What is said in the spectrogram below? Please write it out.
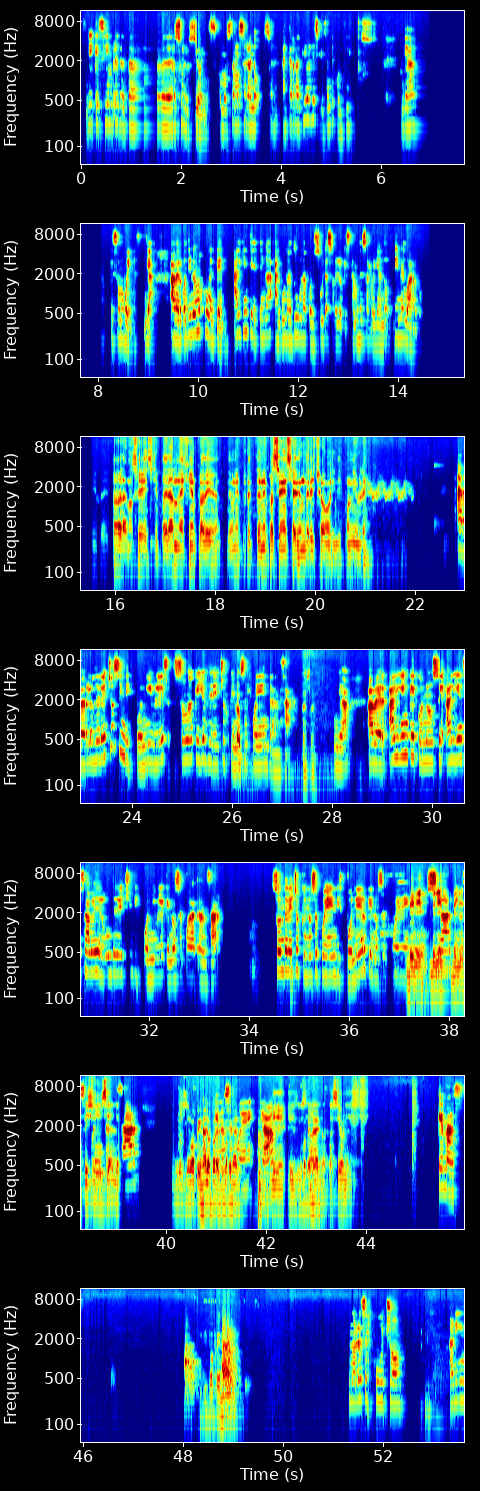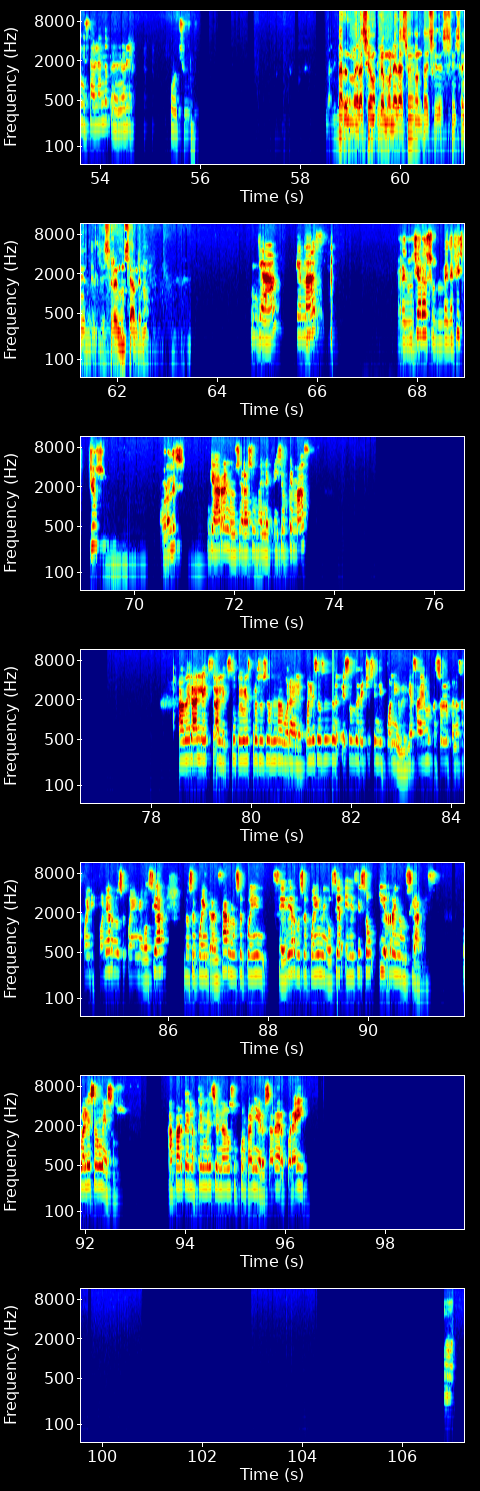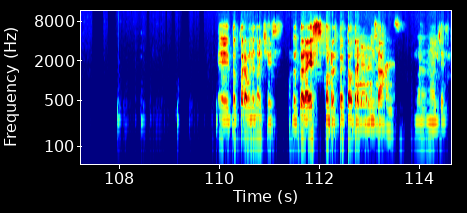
Y hay que siempre tratar de dar soluciones. Como estamos hablando, son alternativas de solución de conflictos. ¿Ya? Que son buenas. Ya. A ver, continuamos con el tema. ¿Alguien que tenga alguna duda, consulta sobre lo que estamos desarrollando? Dime, Eduardo. Doctora, no sé si podría dar un ejemplo de, de, una, de una improcedencia de un derecho indisponible. A ver, los derechos indisponibles son aquellos derechos que no se pueden transar. ¿Ya? A ver, ¿alguien que conoce, alguien sabe de algún derecho indisponible que no se pueda transar? Son derechos que no se pueden disponer, que no se pueden Bene- negociar, bene- que no se pueden sociales. transar, que no se puede, ¿ya? Beneficios Tipo sociales, penal. vacaciones. ¿Qué más? Tipo penal. No les escucho. Alguien está hablando, pero no les escucho. La misma remuneración, remuneración es, es- es- es irrenunciable, ¿no? ¿Ya? ¿Qué más? renunciar a sus beneficios laborales, Ya renunciar a sus beneficios. ¿Qué más? A ver, Alex, Alex, tú que ves procesos laborales, ¿cuáles son esos, esos derechos indisponibles? Ya sabemos que son los que no se pueden disponer, no se pueden negociar, no se pueden transar, no se pueden ceder, no se pueden negociar, es decir, son irrenunciables. ¿Cuáles son esos? Aparte de los que han mencionado sus compañeros. A ver, por ahí. Eh, doctora, buenas noches. Doctora, es con respecto a otra Buenas noches, pregunta. Hans. Buenas noches.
